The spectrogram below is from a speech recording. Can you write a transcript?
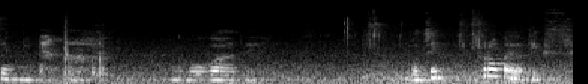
네, 알겠습니다. 아, 이거 먹어야 돼. 뭐지? 프로바이오틱스.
